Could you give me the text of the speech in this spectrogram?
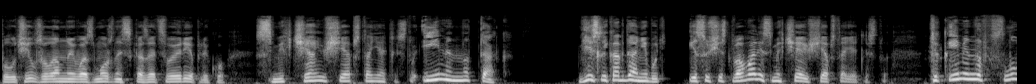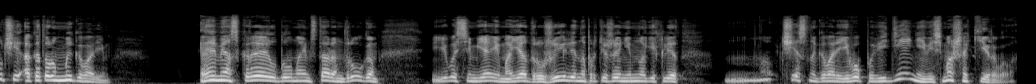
получил желанную возможность сказать свою реплику. Смягчающие обстоятельства. Именно так. Если когда-нибудь и существовали смягчающие обстоятельства, так именно в случае, о котором мы говорим. Эмиас Крейл был моим старым другом, его семья и моя дружили на протяжении многих лет, но, честно говоря, его поведение весьма шокировало.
